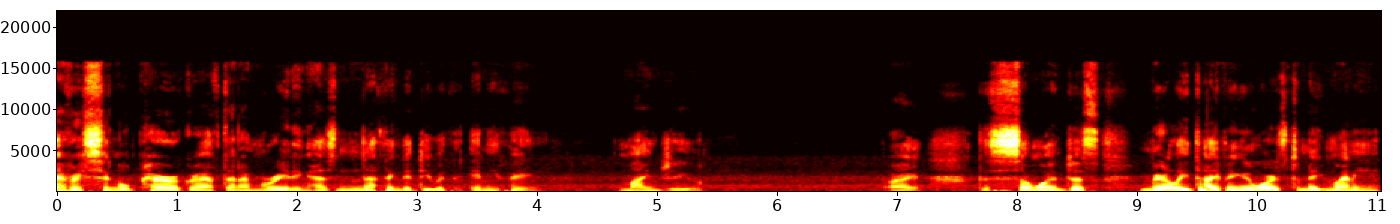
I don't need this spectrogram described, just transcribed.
Every single paragraph that I'm reading has nothing to do with anything, mind you. Right, This is someone just merely typing in words to make money.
